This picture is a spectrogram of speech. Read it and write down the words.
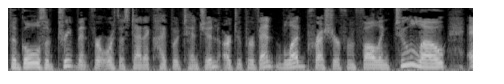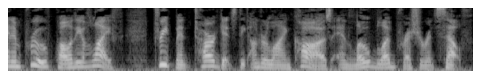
The goals of treatment for orthostatic hypotension are to prevent blood pressure from falling too low and improve quality of life. Treatment targets the underlying cause and low blood pressure itself.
